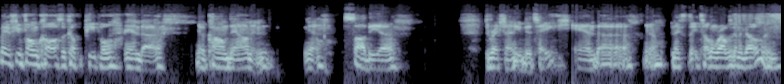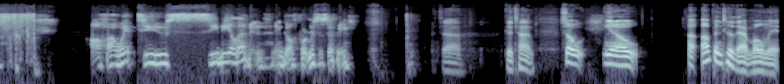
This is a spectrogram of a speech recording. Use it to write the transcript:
made a few phone calls to a couple people and uh, you know calmed down and you know saw the uh, direction I needed to take and uh, you know next day told them where I was going to go and off I went to CB11 in Gulfport, Mississippi. Uh, good times. So you know, uh, up until that moment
